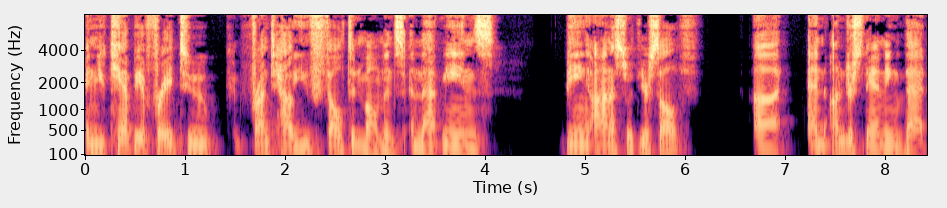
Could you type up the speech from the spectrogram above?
and you can't be afraid to confront how you felt in moments. And that means being honest with yourself, uh, and understanding that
